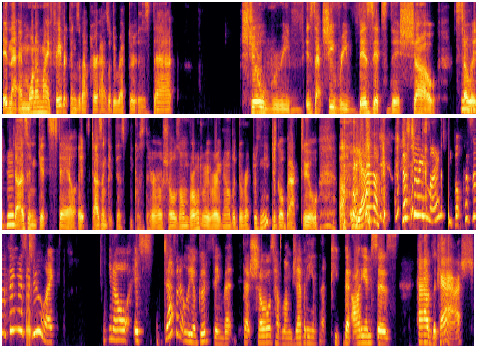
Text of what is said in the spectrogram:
in that, and one of my favorite things about her as a director is that she'll re is that she revisits this show so mm-hmm. it doesn't get stale it doesn't get this because there are shows on broadway right now the directors need to go back to um, yeah just to remind people because the thing is too like you know it's definitely a good thing that that shows have longevity and that pe- that audiences have the cash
